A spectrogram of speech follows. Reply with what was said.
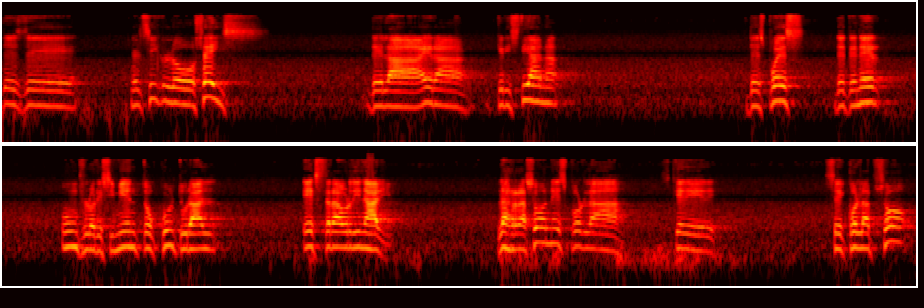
desde el siglo VI de la era cristiana después de tener un florecimiento cultural extraordinario. Las razones por las que se colapsó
